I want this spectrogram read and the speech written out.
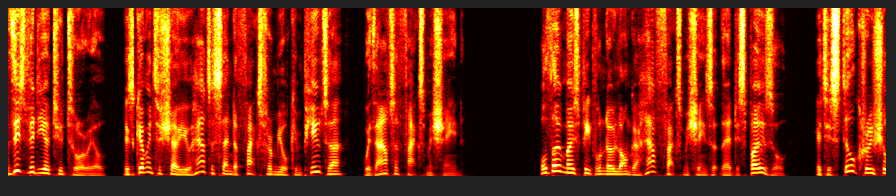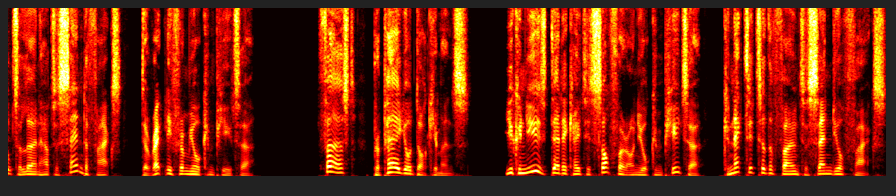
This video tutorial is going to show you how to send a fax from your computer without a fax machine. Although most people no longer have fax machines at their disposal, it is still crucial to learn how to send a fax directly from your computer. First, prepare your documents. You can use dedicated software on your computer connected to the phone to send your fax.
